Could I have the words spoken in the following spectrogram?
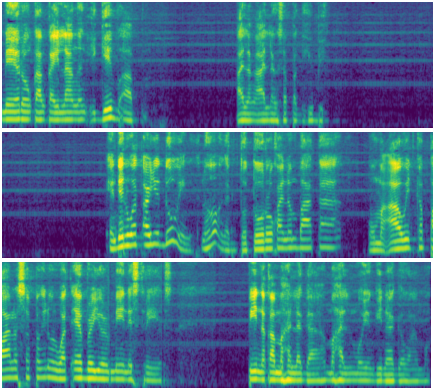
Merong kang kailangang i-give up alang-alang sa pag-ibig. And then what are you doing? No, nagtuturo ka ng bata, umaawit ka para sa Panginoon, whatever your ministry is. Pinakamahalaga, mahal mo yung ginagawa mo.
